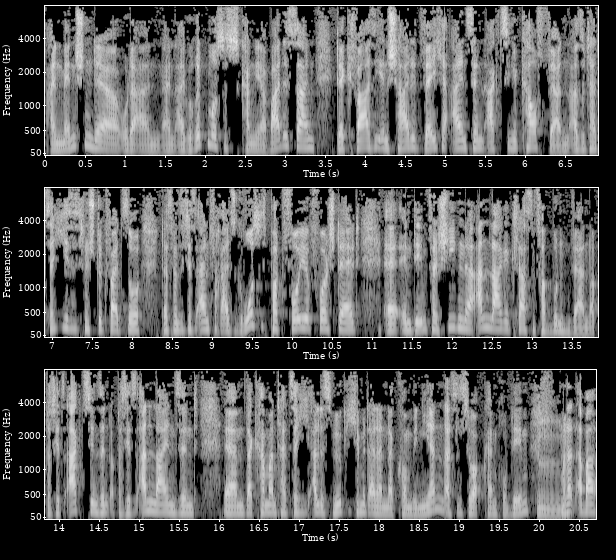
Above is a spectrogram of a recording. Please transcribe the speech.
einen Menschen, der oder einen, einen Algorithmus, es kann ja beides sein, der quasi entscheidet, welche einzelnen Aktien gekauft werden. Also tatsächlich ist es ein Stück weit so, dass man sich das einfach einfach als großes Portfolio vorstellt, äh, in dem verschiedene Anlageklassen verbunden werden. Ob das jetzt Aktien sind, ob das jetzt Anleihen sind, ähm, da kann man tatsächlich alles Mögliche miteinander kombinieren. Das ist überhaupt kein Problem. Mhm. Man hat aber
